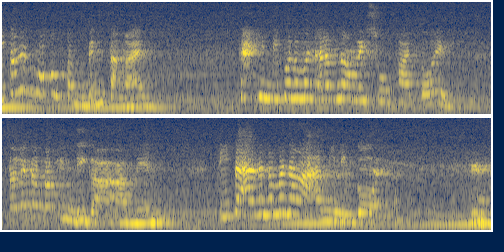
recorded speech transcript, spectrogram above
Tita, huwag mo akong pagbintangan. Hindi ko naman alam na may suka to eh. Hindi ka aamin? Tita, ano naman ang aaminin ko? Hmm.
